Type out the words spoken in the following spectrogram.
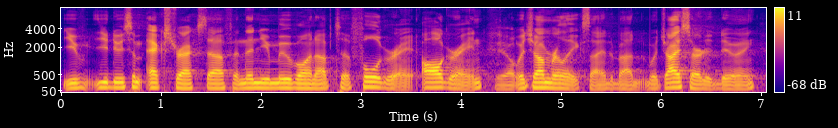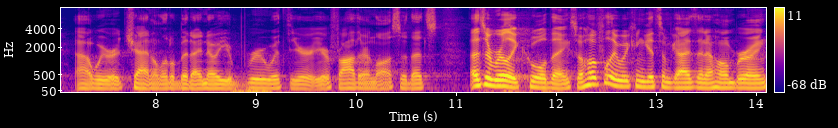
you you do some extract stuff, and then you move on up to full grain, all grain, Yep. which I'm really excited about. Which I started doing. Uh, we were chatting a little bit. I know you brew with your, your father-in-law, so that's that's a really cool thing. So hopefully we can get some guys into home brewing.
